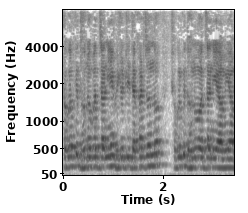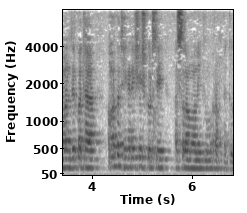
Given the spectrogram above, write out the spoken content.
সকলকে ধন্যবাদ জানিয়ে ভিডিওটি দেখার জন্য। সকলকে ধন্যবাদ জানিয়ে আমি আমাদের কথা, আমার কথা এখানে শেষ করছি। আসসালামু আলাইকুম রহমতুল্লাহ।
